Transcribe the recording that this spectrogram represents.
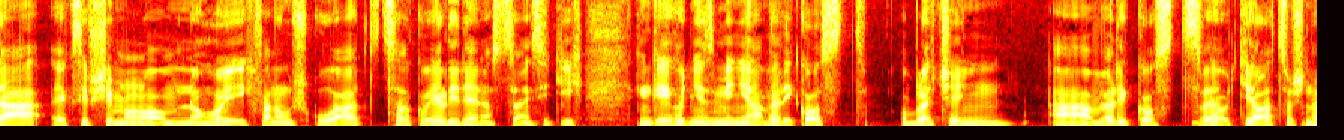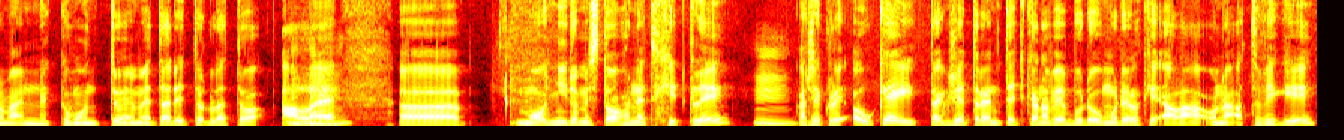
Ta, jak si všimlo mnoho jejich fanoušků a celkově lidé na sociálních sítích, Kim K hodně změnila velikost oblečení a velikost svého těla, což normálně nekomentujeme tady tohleto, ale Mhm. mm-hmm. uh, módní domy z toho hned chytli Hmm. a řekli OK, takže trend teďka nově budou modelky ala ona a Twiggy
